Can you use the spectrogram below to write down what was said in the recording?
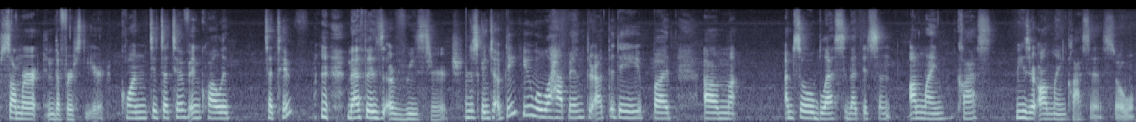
summer in the first year. Quantitative and qualitative methods of research. I'm just going to update you what will happen throughout the day, but um, I'm so blessed that it's an online class. These are online classes, so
